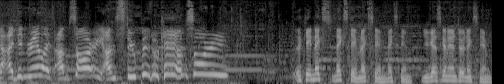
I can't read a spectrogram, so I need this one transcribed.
Yeah, I didn't realize. I'm sorry. I'm stupid. Okay, I'm sorry. Okay, next next game, next game, next game. You guys gonna enjoy next game.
